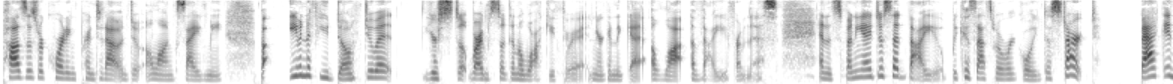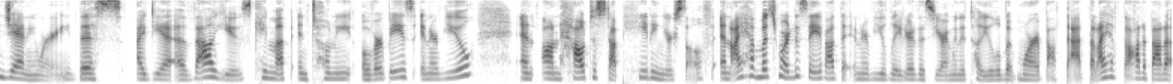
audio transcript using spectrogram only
pause this recording, print it out, and do it alongside me. But even if you don't do it, you're still I'm still going to walk you through it and you're going to get a lot of value from this. And it's funny I just said value because that's where we're going to start. Back in January, this idea of values came up in Tony Overbay's interview and on how to stop hating yourself. And I have much more to say about the interview later this year. I'm going to tell you a little bit more about that, but I have thought about it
